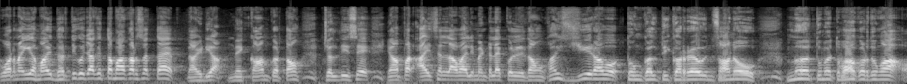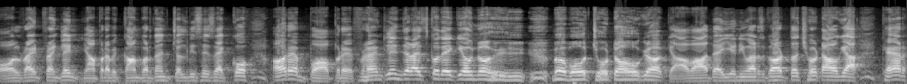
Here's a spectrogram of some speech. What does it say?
वरना ये हमारी धरती को जाके तबाह कर सकता है। आइडिया मैं काम करता हूँ, जल्दी से यहाँ पर आइस एंड लावा एलिमेंटल को लेता हूँ। गाइस, ये रहा वो, तुम गलती कर रहे हो, इंसानो! मैं तुम्हें तबाह कर दूँगा। ऑल राइट फ्रैंकलिन यहाँ पर अब एक काम करते हैं, जल्दी से इस को। अरे बाप रे फ्रैंकलिन जरा इसको देखियो नहीं, मैं बहुत छोटा हो गया। क्या बात है यूनिवर्स गॉड तो छोटा हो गया। खैर,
